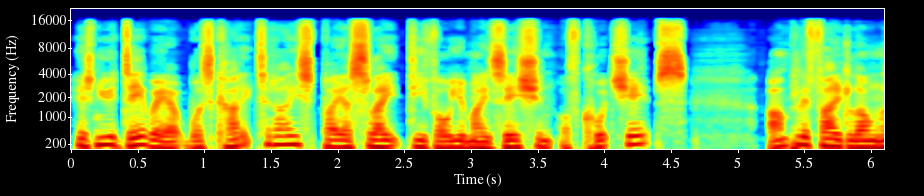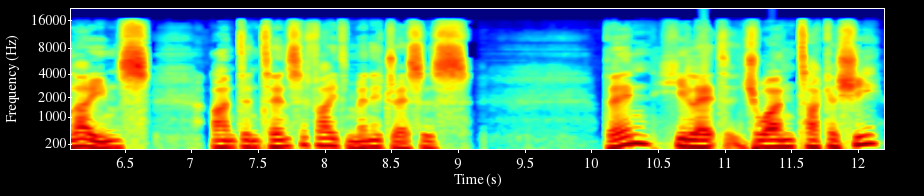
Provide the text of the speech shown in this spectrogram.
his new daywear was characterised by a slight devolumization of coat shapes, amplified long lines, and intensified mini dresses. Then he let Jun Takahashi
